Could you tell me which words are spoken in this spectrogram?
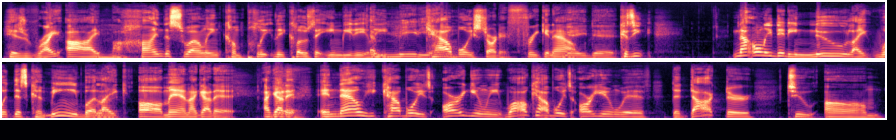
his right eye Mm-hmm. behind the swelling, completely closed it immediately. Immediately. Cowboy started freaking out. Yeah, he did. Because he not only did he knew like what this could mean, but like, oh man, I gotta I got Yeah. it. And now he Cowboy's arguing while Cowboy's arguing with the doctor to um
